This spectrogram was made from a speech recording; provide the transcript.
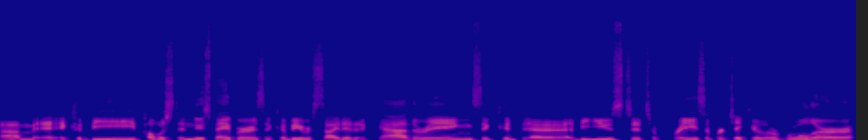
Um, it, it, could be published in newspapers. It could be recited at gatherings. It could uh, be used to, to praise a particular ruler.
